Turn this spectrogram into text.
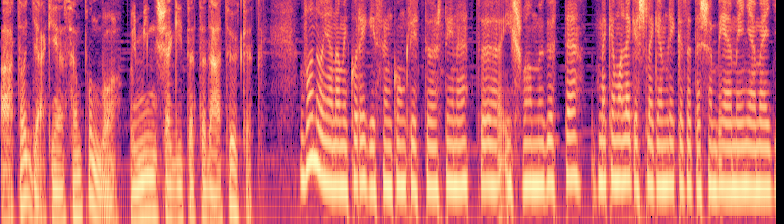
átadják ilyen szempontból? Hogy mind segítetted át őket? Van olyan, amikor egészen konkrét történet is van mögötte. Nekem a legeslegemlékezetesebb élményem egy,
